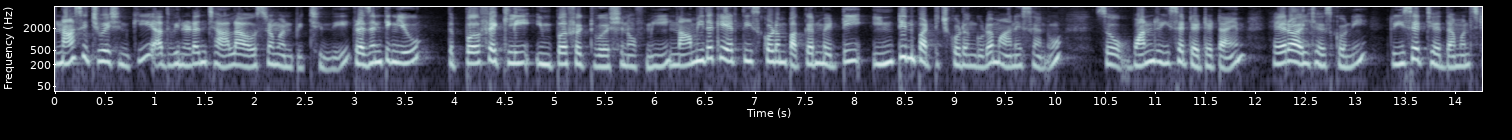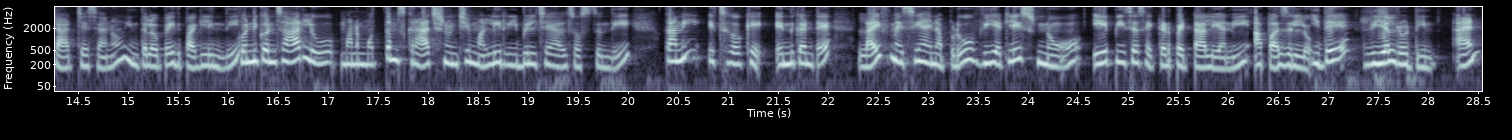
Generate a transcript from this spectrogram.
నా సిచ్యువేషన్కి అది వినడం చాలా అవసరం అనిపించింది. Presenting you the perfectly imperfect version of me నా మీద కేర్ తీసుకోవడం పక్కన పెట్టి ఇంటిని పట్టించుకోవడం కూడా మానేశాను. So one reset at a time hair oil చేసుకొని రీసెట్ చేద్దామని స్టార్ట్ చేశాను. ఇంతలోపే ఇది పగిలింది. కొన్ని కొన్నిసార్లు మనం మొత్తం స్క్రాచ్ నుంచి మళ్ళీ రీబిల్డ్ చేయాల్సి వస్తుంది. కానీ ఇట్స్ ఓకే ఎందుకంటే లైఫ్ మెస్సీ అయినప్పుడు వి అట్లీస్ట్ నో ఏ పీసెస్ ఎక్కడ పెట్టాలి అని ఆ పజిల్లో ఇదే real routine and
